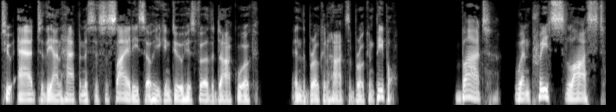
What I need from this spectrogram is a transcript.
to add to the unhappiness of society so he can do his further dark work in the broken hearts of broken people. But when priests lost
